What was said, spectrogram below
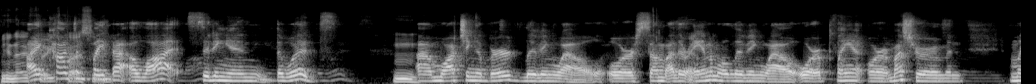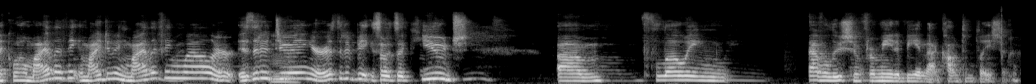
You know, I contemplate person. that a lot sitting in the woods, mm. um, watching a bird living well, or some other animal living well, or a plant or a mushroom. And I'm like, well, am I living, am I doing my living well? Or is it a hmm. doing, mm. or is it a being? So it's a huge um, flowing evolution for me to be in that contemplation.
